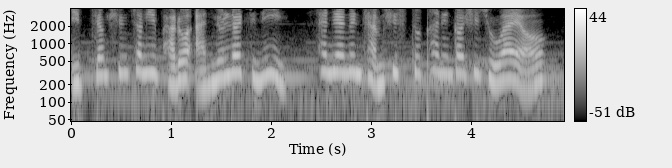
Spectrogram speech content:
입장 신청이 바로 안 눌러지니 사냥은 잠시 스톱하는 것이 좋아요.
